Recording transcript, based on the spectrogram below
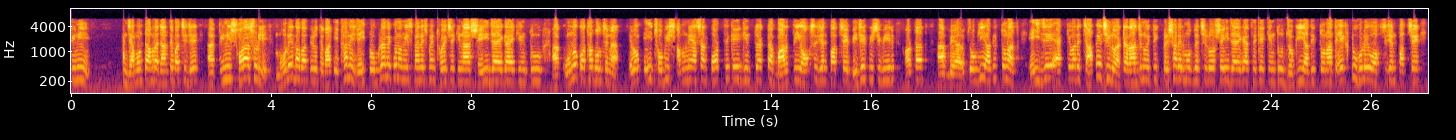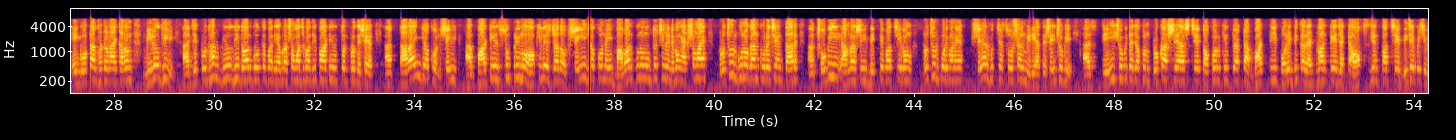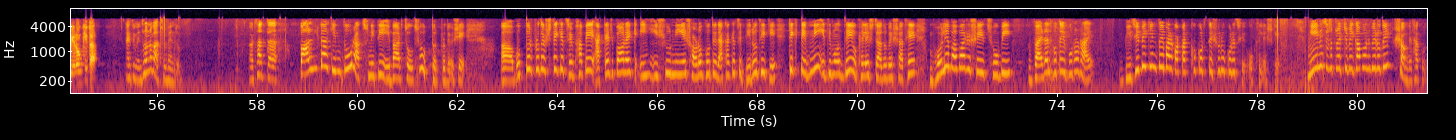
তিনি যেমনটা আমরা জানতে পারছি যে তিনি সরাসরি ভোলে বাবার বিরুদ্ধে বা এখানে যে এই প্রোগ্রামে কোনো মিসম্যানেজমেন্ট হয়েছে কিনা, সেই জায়গায় কিন্তু কোনো কথা বলছে না। এবং এই ছবি সামনে আসার পর থেকেই কিন্তু একটা বাড়তি অক্সিজেন পাচ্ছে বিজেপি শিবির, অর্থাৎ যোগী আদিত্যনাথ। এই যে একেবারে চাপে ছিল, একটা রাজনৈতিক প্রেসারের মধ্যে ছিল, সেই জায়গা থেকে কিন্তু যোগী আদিত্যনাথ একটু হলেও অক্সিজেন পাচ্ছে এই গোটা ঘটনায়। কারণ বিরোধী যে প্রধান বিরোধী দল বলতে পারি আমরা, সমাজবাদী পার্টি উত্তরপ্রদেশের তারাই যখন সেই পার্টির সুপ্রিমো অখিলেশ যাদব, সেই যখন এই বাবার গুণমুগ্ধ ছিলেন এবং একসময় প্রচুর গুণগান করেছেন, তার ছবি আমরা সেই দেখতে পাচ্ছি এবং প্রচুর পরিমাণে শেয়ার হচ্ছে সোশ্যাল মিডিয়াতে সেই ছবি এই ছবিটা যখন প্রকাশ্যে আসছে, তখন কিন্তু একটা বাড়তি পলিটিক্যাল অ্যাডভান্টেজ একটা অক্সিজেন পাচ্ছে বিজেপি শিবির অঙ্কিতা একদমই। ধন্যবাদ, শুভেন্দু। অর্থাৎ পাল্টা কিন্তু রাজনীতি এবার চলছে উত্তরপ্রদেশে। উত্তরপ্রদেশ থেকে যেভাবে একের পর এক এই ইস্যু নিয়ে সরব হতে দেখা গেছে বিরোধীকে, ঠিক তেমনি ইতিমধ্যেই অখিলেশ যাদবের সাথে ভোলে বাবার সেই ছবি ভাইরাল হতেই পুনরায় বিজেপি কিন্তু এবার কটাক্ষ করতে শুরু করেছে অখিলেশকে। নিয়ে নিচ্ছে ছোট্ট একটি বিজ্ঞাপন বিরতি, সঙ্গে থাকুন।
